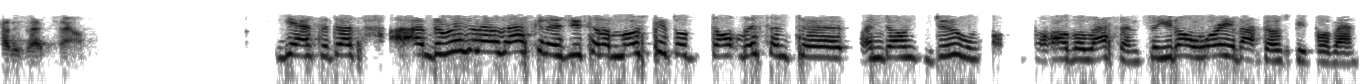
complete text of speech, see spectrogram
How does that sound? Yes, it does. Uh, the reason I was asking is you said that most people don't listen to and don't do all the lessons, so you don't worry about those people then.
